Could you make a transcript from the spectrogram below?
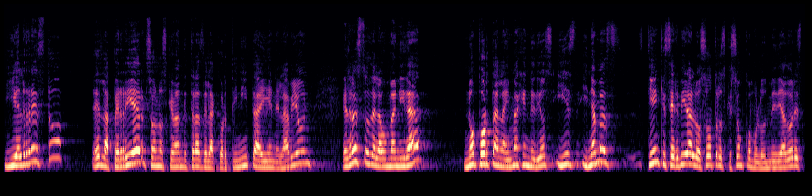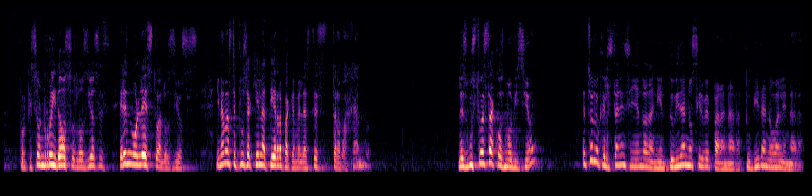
Y el resto es la perrier, son los que van detrás de la cortinita ahí en el avión. El resto de la humanidad no portan la imagen de Dios y, es, y nada más tienen que servir a los otros que son como los mediadores porque son ruidosos los dioses. Eres molesto a los dioses. Y nada más te puse aquí en la tierra para que me la estés trabajando. ¿Les gustó esta cosmovisión? Esto es lo que le están enseñando a Daniel. Tu vida no sirve para nada, tu vida no vale nada.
